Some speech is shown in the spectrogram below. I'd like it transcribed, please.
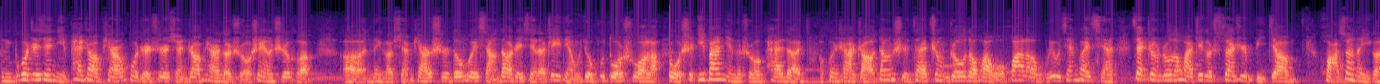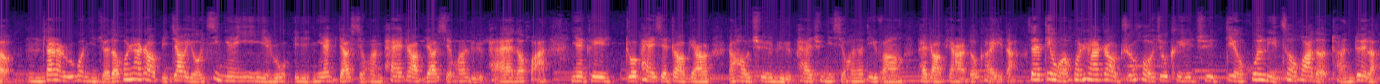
嗯，不过这些你拍照片或者是选照片的时候，摄影师和呃那个选片师都会想到这些的，这一点我就不多说了。我是一八年的时候拍。的婚纱照，当时在郑州的话，我花了五六千块钱。在郑州的话，这个算是比较划算的一个。嗯，当然，如果你觉得婚纱照比较有纪念意义，如你也比较喜欢拍照，比较喜欢旅拍的话，你也可以多拍一些照片，然后去旅拍，去你喜欢的地方拍照片都可以的。在订完婚纱照之后，就可以去订婚礼策划的团队了。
